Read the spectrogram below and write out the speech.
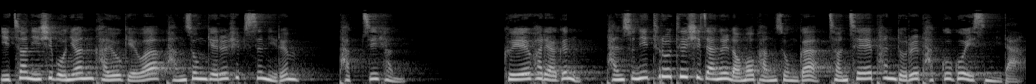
2025년 가요계와 방송계를 휩쓴 이름 박지현. 그의 활약은 단순히 트로트 시장을 넘어 방송가 전체의 판도를 바꾸고 있습니다.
